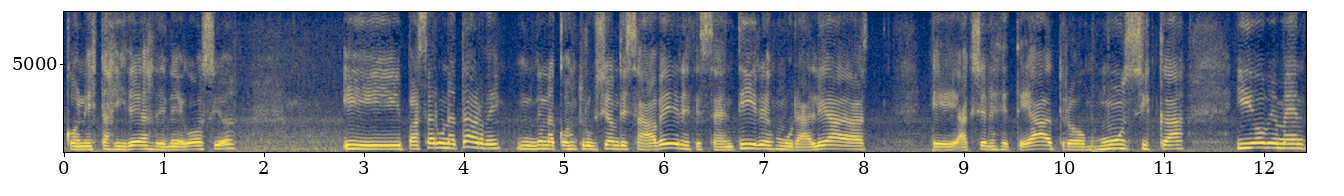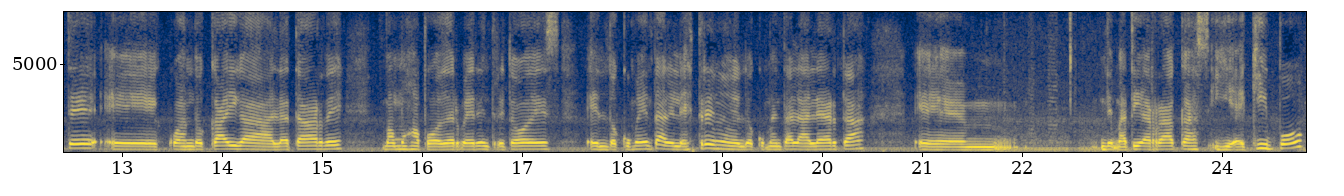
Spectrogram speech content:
con estas ideas de negocios y pasar una tarde de una construcción de saberes, de sentires, muraleadas, eh, acciones de teatro, música y obviamente eh, cuando caiga la tarde vamos a poder ver entre todos el documental, el estreno del documental Alerta em, de Matías Racas y equipo.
